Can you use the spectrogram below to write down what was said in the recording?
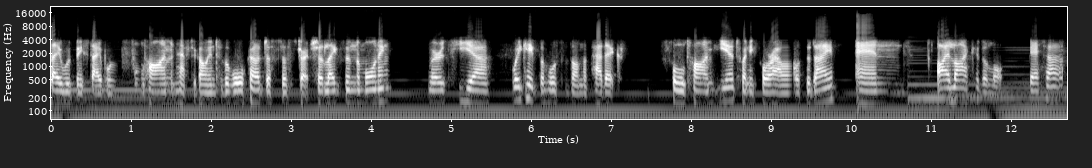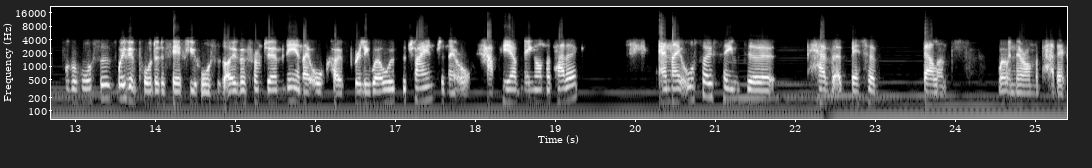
they would be stable full time and have to go into the walker just to stretch their legs in the morning. Whereas here, we keep the horses on the paddocks full time here, 24 hours a day, and I like it a lot better for the horses. We've imported a fair few horses over from Germany, and they all cope really well with the change, and they're all happier being on the paddock. And they also seem to have a better balance when they're on the paddock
